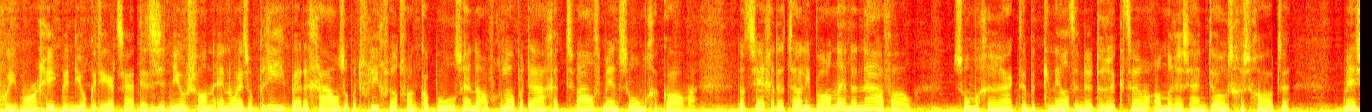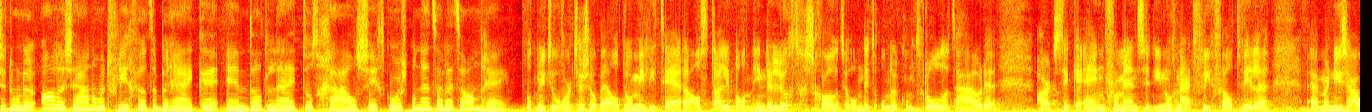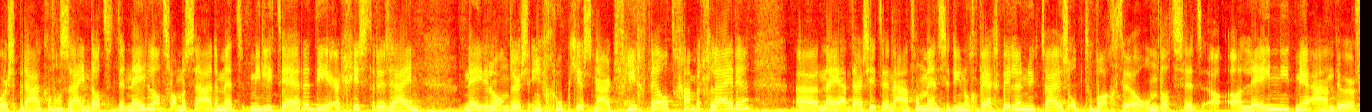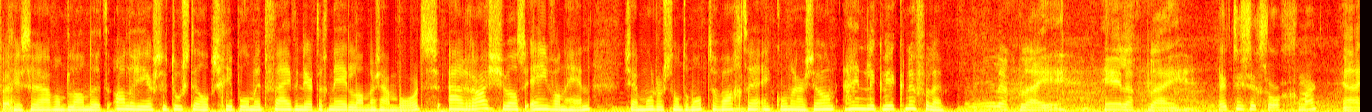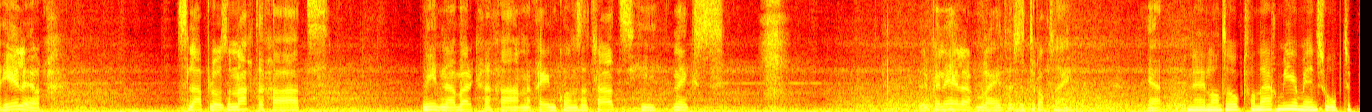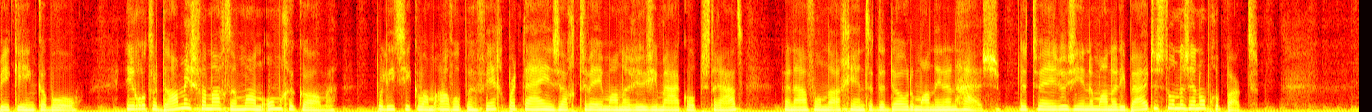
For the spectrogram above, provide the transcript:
Goedemorgen, ik ben Dioke Deertza. Dit is het nieuws van NOS op 3. Bij de chaos op het vliegveld van Kabul zijn de afgelopen dagen 12 mensen omgekomen. Dat zeggen de Taliban en de NAVO. Sommigen raakten bekneld in de drukte, anderen zijn doodgeschoten. Mensen doen er alles aan om het vliegveld te bereiken en dat leidt tot chaos, zegt correspondent Alette André. Tot nu toe wordt er zowel door militairen als Taliban in de lucht geschoten om dit onder controle te houden. Hartstikke eng voor mensen die nog naar het vliegveld willen. Uh, maar nu zou er sprake van zijn dat de Nederlandse ambassade met militairen die er gisteren zijn... Nederlanders in groepjes naar het vliegveld gaan begeleiden. Uh, nou ja, daar zitten een aantal mensen die nog weg willen nu thuis op te wachten... omdat ze het alleen niet meer aandurven. Gisteravond landde het allereerste toestel op Schiphol met 35 Nederlanders aan boord. Arash was een van hen. Zijn moeder stond hem op te wachten en kon haar zoon eindelijk weer knuffelen. Ik ben heel erg blij. Heel erg blij. Heeft u zich zorgen gemaakt? Ja, heel erg. Slaaploze nachten gehad. Niet naar werk gegaan, geen concentratie, niks. Ik ben heel erg blij dat ze terug zijn. Ja. Nederland hoopt vandaag meer mensen op te pikken in Kabul. In Rotterdam is vannacht een man omgekomen. Politie kwam af op een vechtpartij en zag twee mannen ruzie maken op straat. Daarna vonden agenten de dode man in een huis. De twee ruziende mannen die buiten stonden zijn opgepakt.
